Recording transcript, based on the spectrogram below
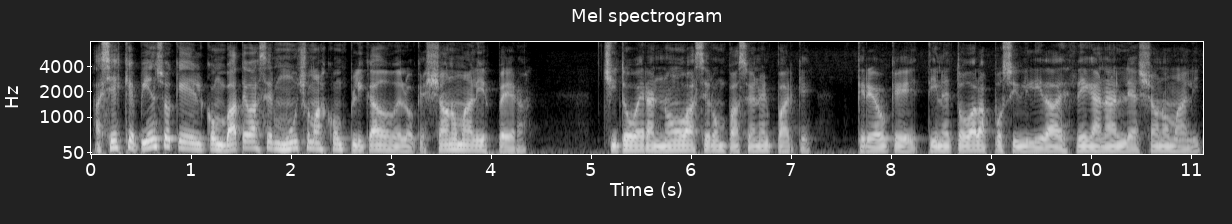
Así es que pienso que el combate va a ser mucho más complicado de lo que Sean O'Malley espera. Chito Vera no va a ser un paseo en el parque. Creo que tiene todas las posibilidades de ganarle a Sean O'Malley.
